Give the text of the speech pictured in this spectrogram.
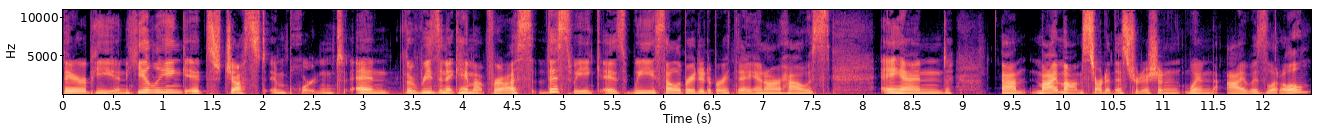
therapy and healing. It's just important. And the reason it came up for us this week is we celebrated a birthday in our house, and um, my mom started this tradition when I was little.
